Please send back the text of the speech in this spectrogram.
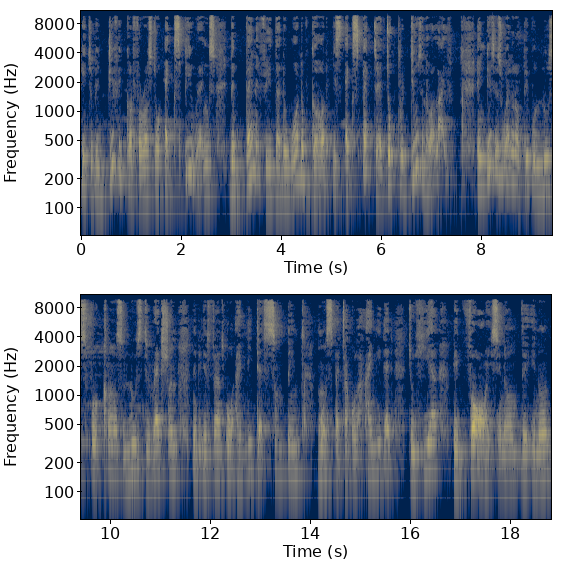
it will be difficult for us to experience the benefit that the word of God is expected to produce in our life. And this is where a lot of people lose focus, lose direction. Maybe they felt, oh, I needed something more spectacular. I needed to hear a voice, you know, the you know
